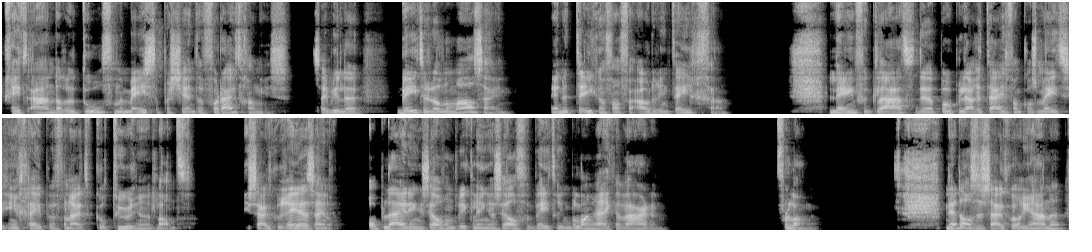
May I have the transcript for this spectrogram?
geeft aan dat het doel van de meeste patiënten vooruitgang is. Zij willen beter dan normaal zijn en het teken van veroudering tegengaan. Leen verklaart de populariteit van cosmetische ingrepen vanuit de cultuur in het land. In Zuid-Korea zijn opleiding, zelfontwikkeling en zelfverbetering belangrijke waarden. Verlangen. Net als de Zuid-Koreanen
